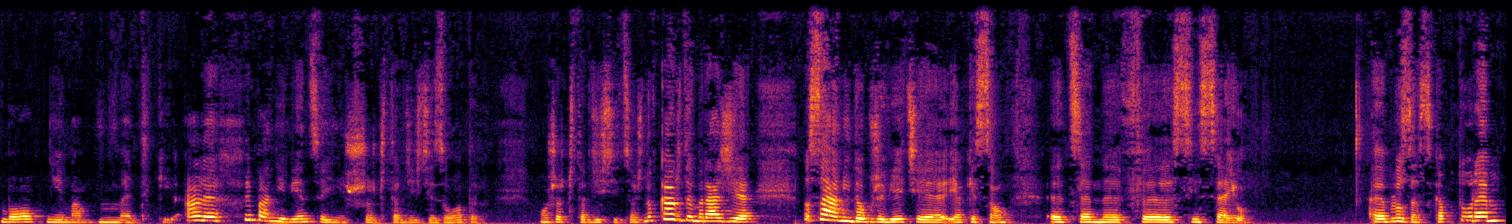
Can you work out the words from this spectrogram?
bo nie mam metki, ale chyba nie więcej niż 40 zł, może 40 coś. No w każdym razie, no sami dobrze wiecie, jakie są ceny w Sinseju. E, Bluza z kapturem,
